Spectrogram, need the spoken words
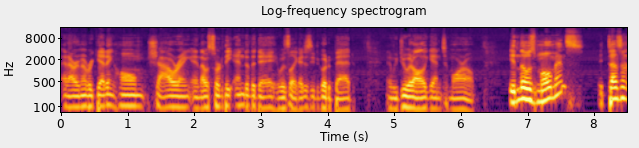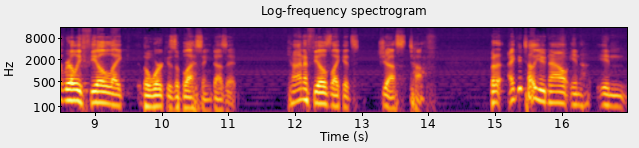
and I remember getting home, showering, and that was sort of the end of the day. It was like, I just need to go to bed, and we do it all again tomorrow in those moments, it doesn't really feel like the work is a blessing, does it? Kind of feels like it's just tough. But I can tell you now, in in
